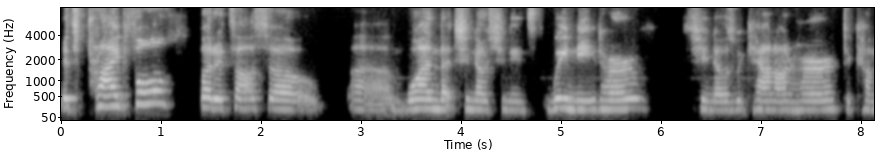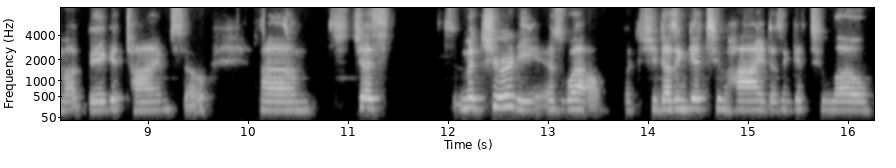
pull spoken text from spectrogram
it's prideful but it's also um, one that she knows she needs we need her she knows we count on her to come up big at times so um, just maturity as well like she doesn't get too high doesn't get too low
